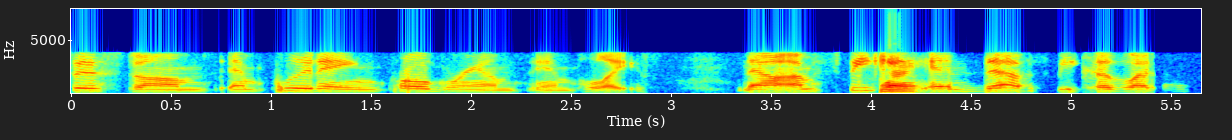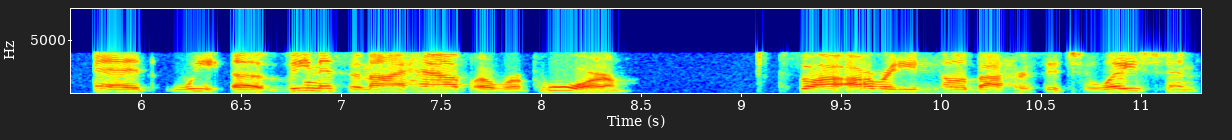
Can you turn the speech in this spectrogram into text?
systems and putting programs in place. Now, I'm speaking Right. in depth because, like I said, we uh, Venus and I have a rapport so I already know about her situation.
